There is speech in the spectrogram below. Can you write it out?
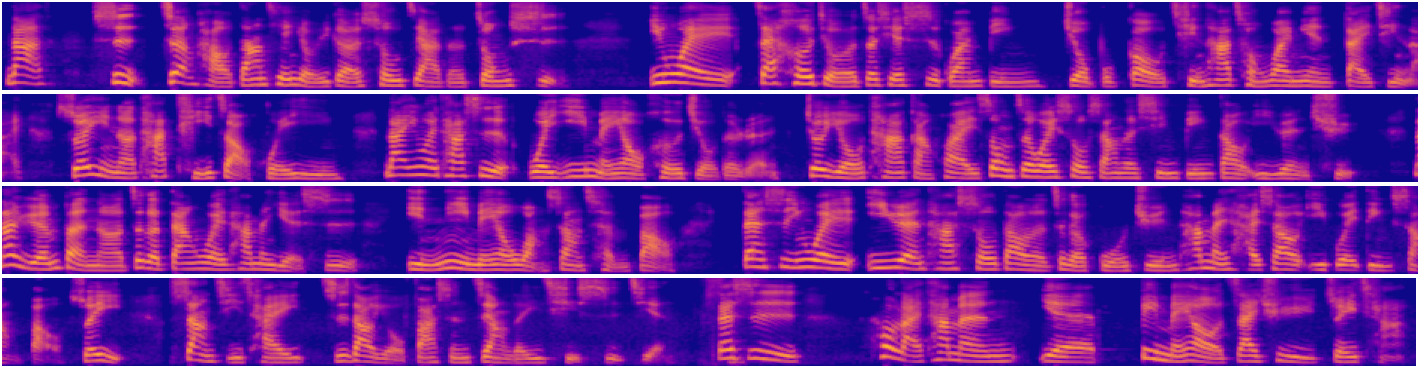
那是正好当天有一个收假的中士，因为在喝酒的这些士官兵酒不够，请他从外面带进来，所以呢，他提早回营。那因为他是唯一没有喝酒的人，就由他赶快送这位受伤的新兵到医院去。那原本呢，这个单位他们也是。隐匿没有往上呈报，但是因为医院他收到了这个国军，他们还是要依规定上报，所以上级才知道有发生这样的一起事件。但是后来他们也并没有再去追查，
